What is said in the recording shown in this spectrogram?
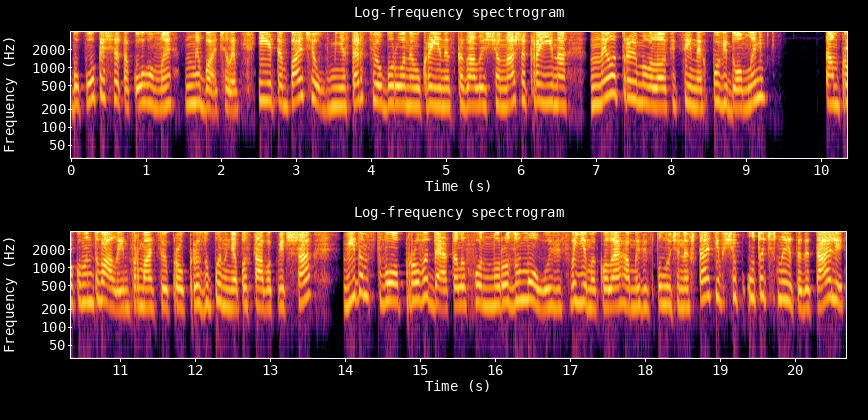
бо поки що такого ми не бачили. І тим паче в міністерстві оборони України сказали, що наша країна не отримувала офіційних повідомлень. Там прокоментували інформацію про призупинення поставок від США. Відомство проведе телефонну розмову зі своїми колегами зі Сполучених Штатів, щоб уточнити деталі,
